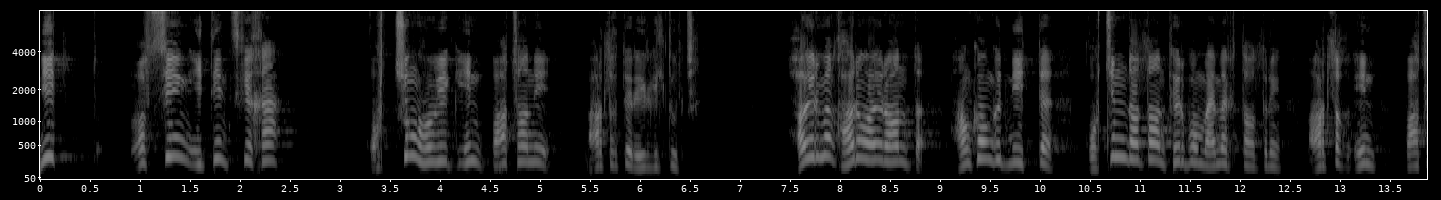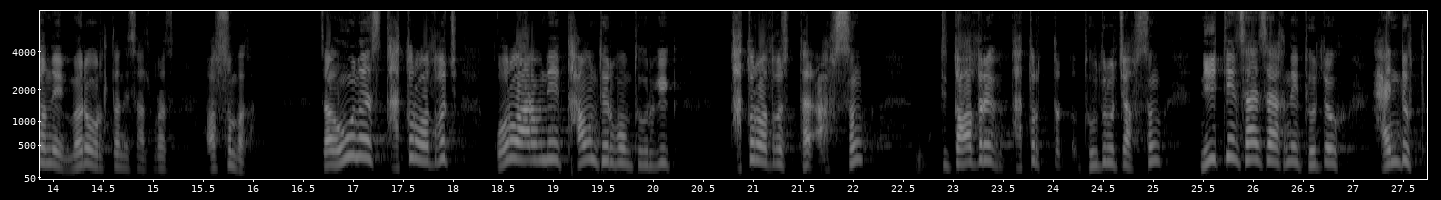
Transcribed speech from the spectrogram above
нийт улсын эдийн засгийнхаа 30%-ийг энэ бооцооны орлого дээр эргэлдүүлж байгаа. 2022 онд Хонконгод нийтдээ 37 тэрбум Америк долларын орлого энэ бооцооны морин уралдааны салбараас олсон байна. За үүнээс татвар болгож 3.5 тэрбум төгрөгийг татвар болгож авсан долларыг татвар төвлөрүүлж авсан нийтийн сайн сайхны төлөөх хандивт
